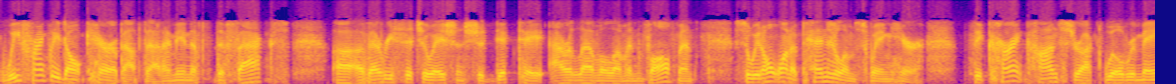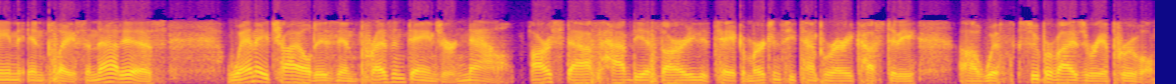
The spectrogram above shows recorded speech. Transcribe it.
we frankly don't care about that. I mean the, the facts uh, of every situation should dictate our level of involvement. So we don't want a pendulum swing here. The current construct will remain in place, and that is when a child is in present danger now, our staff have the authority to take emergency temporary custody uh, with supervisory approval.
